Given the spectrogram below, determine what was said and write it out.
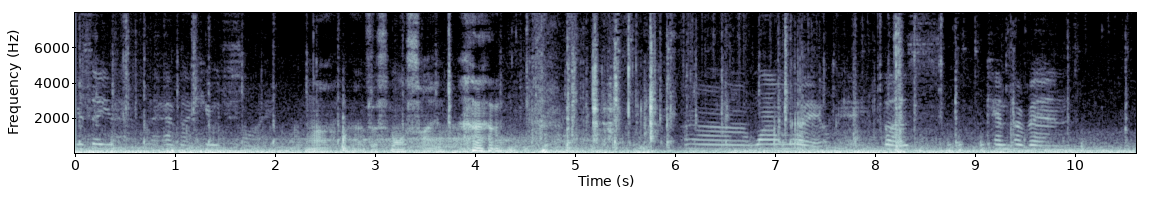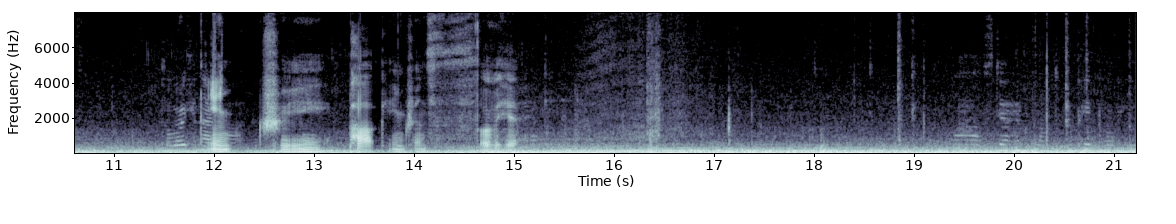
You say you have, they have a huge sign. Oh, that's a small sign. Uh, one way, okay. Bus, camper van. So where can I park? Entry park entrance over here. Wow, still have lots of people here.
